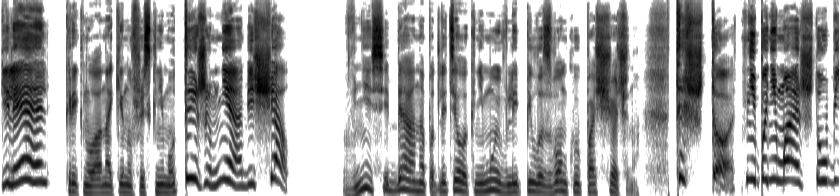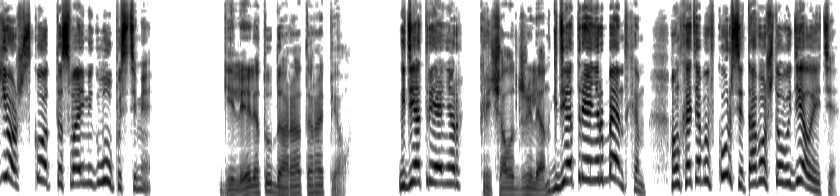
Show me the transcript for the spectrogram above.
«Гилель!» — крикнула она, кинувшись к нему. «Ты же мне обещал!» Вне себя она подлетела к нему и влепила звонкую пощечину. «Ты что, не понимаешь, что убьешь Скотта своими глупостями?» Гилель от удара оторопел. «Где тренер?» — кричала Джиллиан. «Где тренер Бентхэм? Он хотя бы в курсе того, что вы делаете?»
